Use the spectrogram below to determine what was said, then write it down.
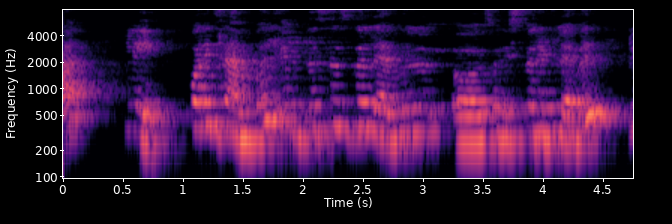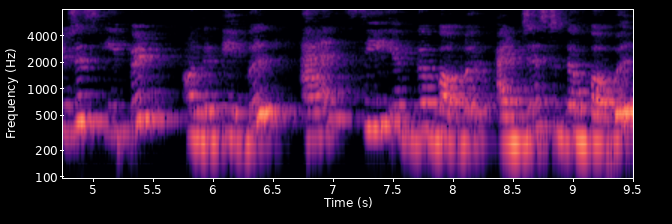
are plane. For example, if this is the level, uh, sorry, spirit level, you just keep it on the table and see if the bubble, adjust the bubble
